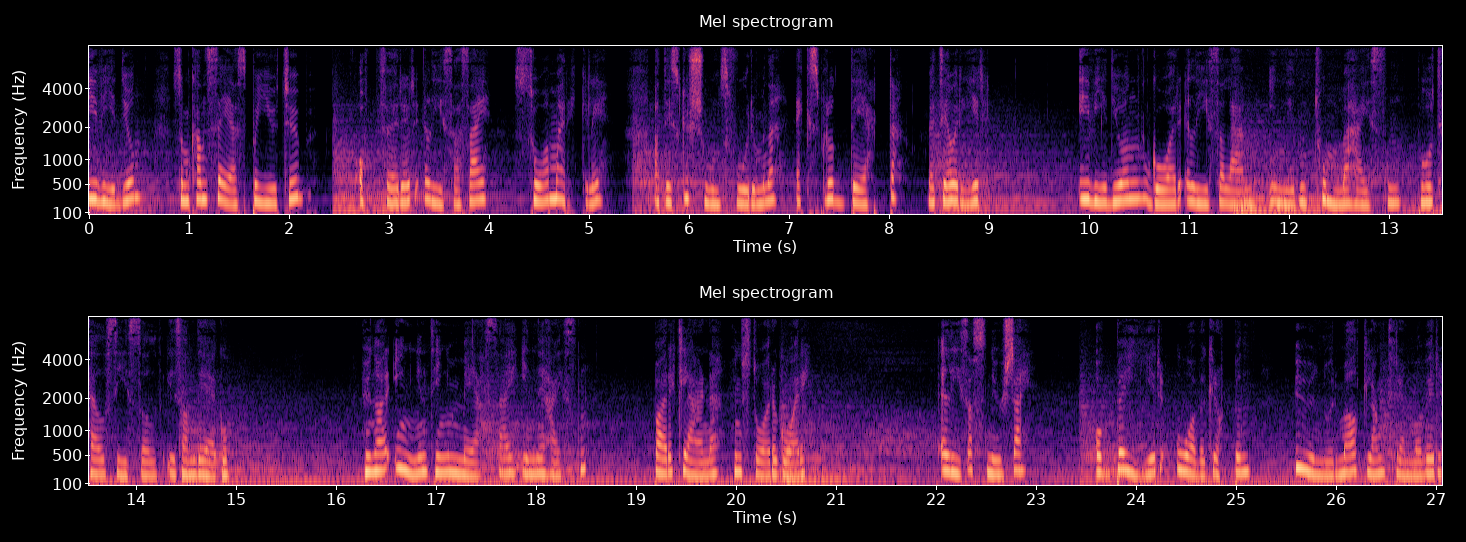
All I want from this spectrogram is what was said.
I videoen, som kan sees på YouTube, oppfører Elisa seg så merkelig at diskusjonsforumene eksploderte med teorier. I videoen går Elisa Lam inn i den tomme heisen på Hotell Cecil i San Diego. Hun har ingenting med seg inn i heisen, bare klærne hun står og går i. Elisa snur seg og bøyer overkroppen unormalt langt fremover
